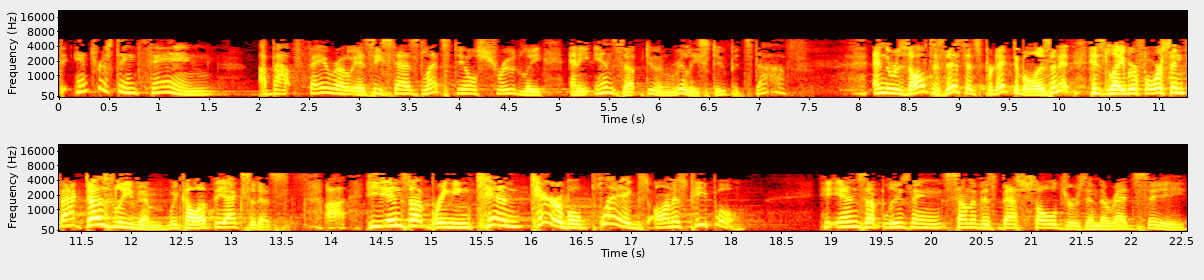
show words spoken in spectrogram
The interesting thing about Pharaoh is he says, let's deal shrewdly, and he ends up doing really stupid stuff. And the result is this, it's predictable, isn't it? His labor force, in fact, does leave him. We call it the Exodus. Uh, he ends up bringing ten terrible plagues on his people. He ends up losing some of his best soldiers in the Red Sea.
